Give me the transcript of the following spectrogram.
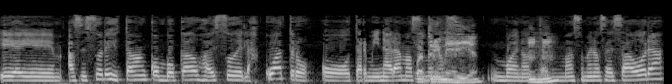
eh, asesores estaban convocados a eso de las cuatro o terminará más o menos. y media. Bueno, más o menos a esa hora.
